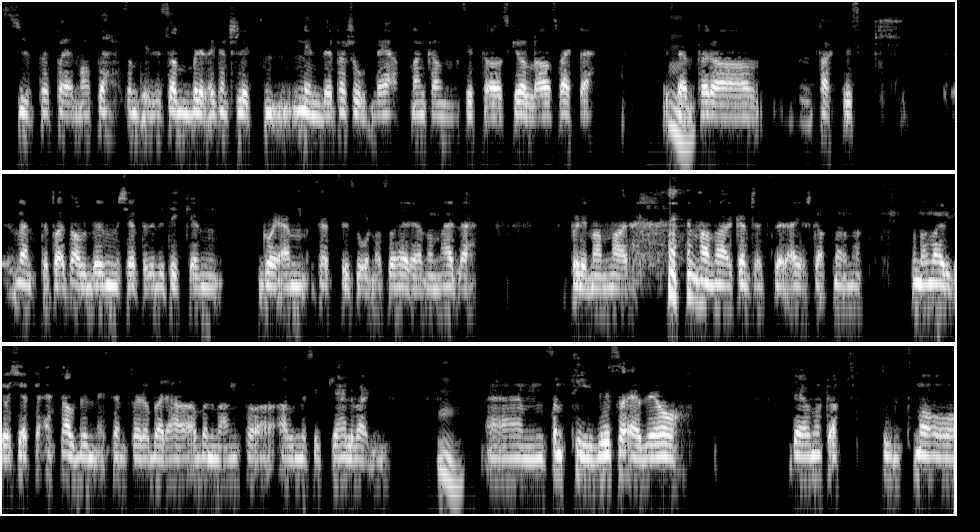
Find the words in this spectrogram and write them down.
supert på en måte. Samtidig så blir det kanskje litt mindre personlig at man kan sitte og scrolle og sveipe. Istedenfor å faktisk vente på et album, kjøpe det i butikken, gå hjem, sette seg i stolen og så høre gjennom hele. Fordi man har, man har kanskje et større eierskap når man, når man velger å kjøpe ett album istedenfor å bare ha abonnement på all musikk i hele verden. Mm. Um, samtidig så er det jo det er jo noe fint med å,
